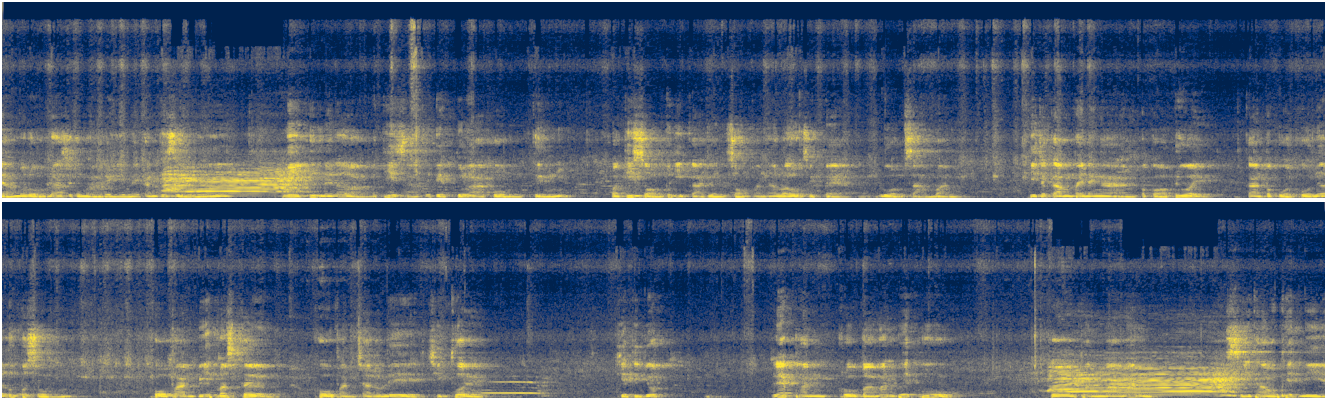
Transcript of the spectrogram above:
ยามบรมราชกุมารีในครั้งที่ 4 นี้ มีขึ้นในระหว่างวันที่ 31 ตุลาคม ถึงวันที่ 2 พฤศจิกายน 2568 รวม 3 วัน กิจกรรมภายในงานประกอบด้วยการประกวดโคเนื้อลูกผสม โคพันบีทมาสเตอร์ โคพันชาโลเล่ ชิงถ้วยเกียรติยศ และพันโครบามันเพศผู้ โคพันบามันสีเทาเพศเมีย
